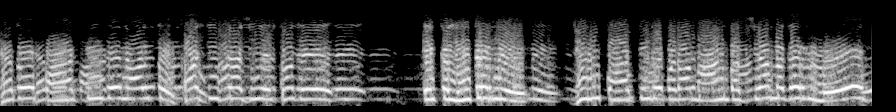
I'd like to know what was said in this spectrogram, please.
ਜਦੋਂ ਪਾਰਟੀ ਦੇ ਨਾਲ ਧੋਖਾ ਕੀਤਾ ਸੀ ਇੱਥੋਂ ਦੇ, ਇੱਕ ਲੀਡਰ ਨੇ ਜਿਹਨੂੰ ਪਾਰਟੀ ਨੇ ਬੜਾ ਮਾਣ ਬਖਸ਼ਿਆ, ਮਗਰ ਲੋਕ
